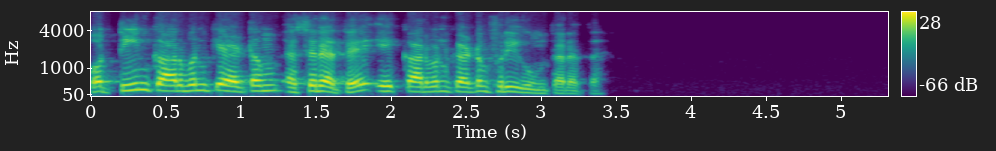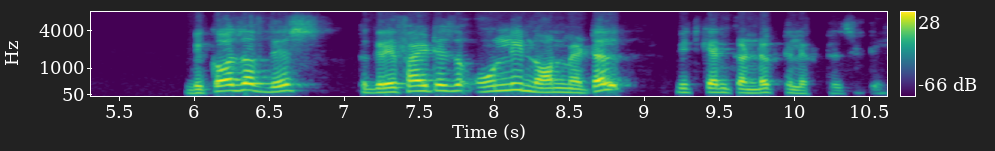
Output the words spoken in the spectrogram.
और तीन कार्बन के एटम ऐसे रहते हैं, एक कार्बन का एटम फ्री घूमता रहता है। Because of this the graphite is the only non metal which can conduct electricity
